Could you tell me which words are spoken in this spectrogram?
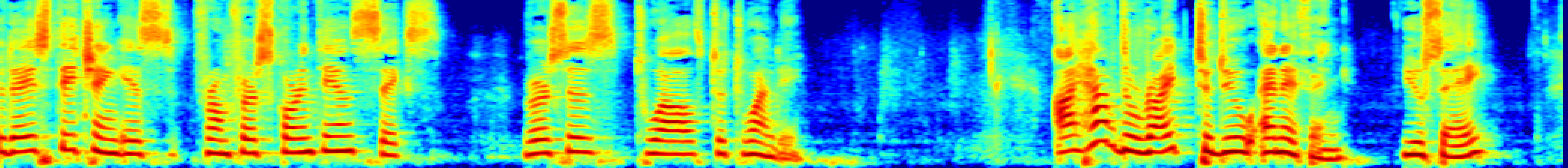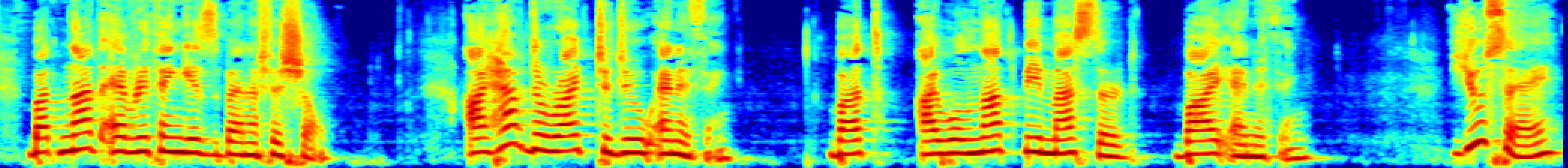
Today's teaching is from 1 Corinthians 6, verses 12 to 20. I have the right to do anything, you say, but not everything is beneficial. I have the right to do anything, but I will not be mastered by anything. You say,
